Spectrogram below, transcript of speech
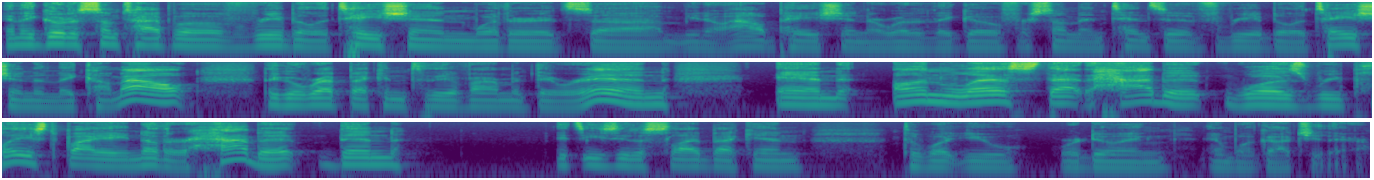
and they go to some type of rehabilitation, whether it's um, you know outpatient or whether they go for some intensive rehabilitation, and they come out, they go right back into the environment they were in, and unless that habit was replaced by another habit, then it's easy to slide back in to what you were doing and what got you there.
